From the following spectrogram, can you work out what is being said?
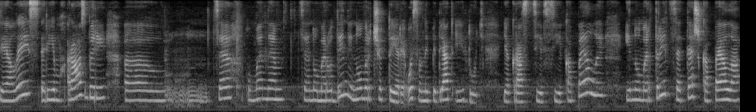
Фуксія Лейс, Рім Raspberry. Це у мене це номер один і номер 4. Ось вони підряд і йдуть. Якраз ці всі капели. І номер 3 це теж капела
